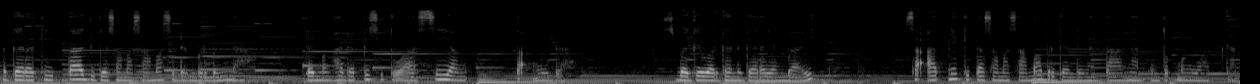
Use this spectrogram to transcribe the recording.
Negara kita juga sama-sama sedang berbenah dan menghadapi situasi yang tak mudah. Sebagai warga negara yang baik, saatnya kita sama-sama bergandengan tangan untuk menguatkan.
